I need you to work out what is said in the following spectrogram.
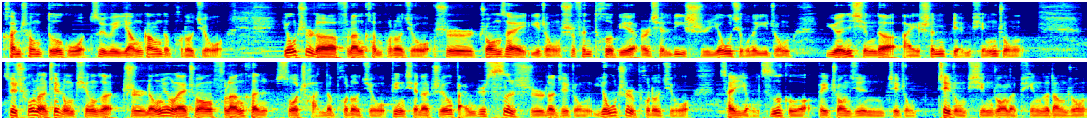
堪称德国最为阳刚的葡萄酒。优质的弗兰肯葡萄酒是装在一种十分特别而且历史悠久的一种圆形的矮身扁瓶中。最初呢，这种瓶子只能用来装弗兰肯所产的葡萄酒，并且呢，只有百分之四十的这种优质葡萄酒才有资格被装进这种这种形状的瓶子当中。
